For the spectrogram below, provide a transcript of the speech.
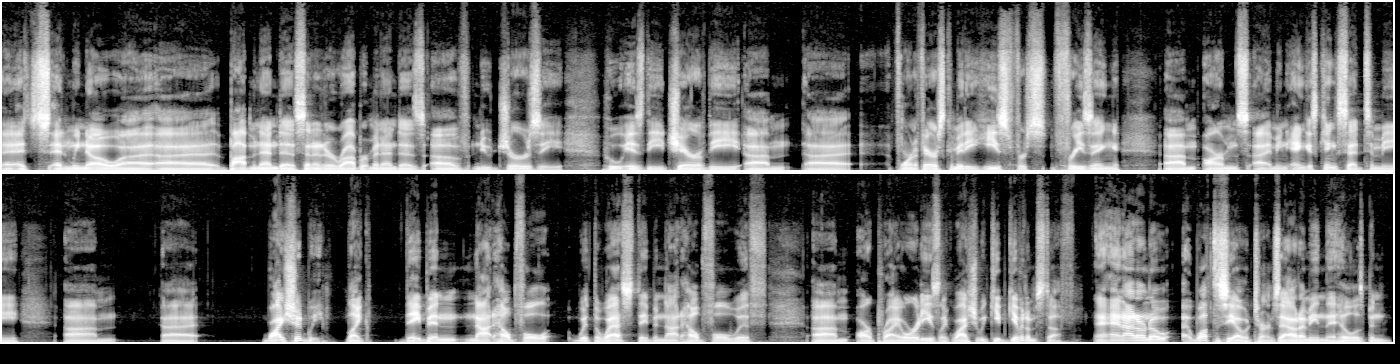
Uh, it's and we know uh, uh, Bob Menendez, Senator Robert Menendez of New Jersey, who is the chair of the um, uh, Foreign Affairs Committee. He's for freezing um, arms. I mean, Angus King said to me, um, uh, "Why should we? Like, they've been not helpful with the West. They've been not helpful with um, our priorities. Like, why should we keep giving them stuff? And, and I don't know. We'll have to see how it turns out. I mean, the Hill has been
